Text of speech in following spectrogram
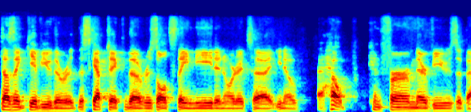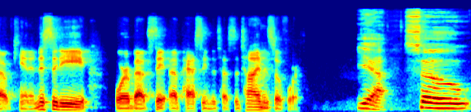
doesn't give you the the skeptic the results they need in order to, you know, help confirm their views about canonicity or about uh, passing the test of time and so forth. Yeah. So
